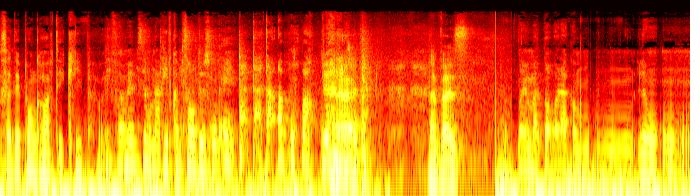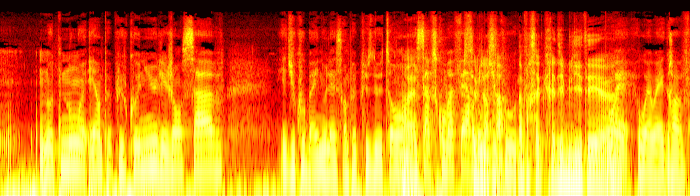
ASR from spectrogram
Ça dépend grave des clips. ouais. Des fois, même si on arrive comme ça en deux secondes, hé, ta, ta, ta, hop, on repart. Ouais. La base. Non, mais maintenant, voilà, comme on- on- on- notre nom est un peu plus connu, les gens savent. Et du coup, bah, ils nous laissent un peu plus de temps. Ouais. Ils savent ce qu'on va faire. C'est bien du ça. coup. D'avoir cette crédibilité. euh, Ouais, ouais, ouais, grave.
